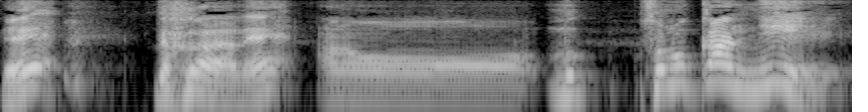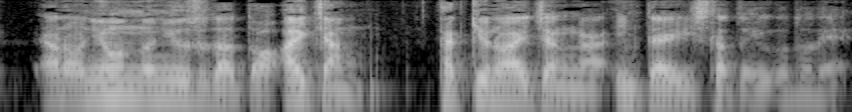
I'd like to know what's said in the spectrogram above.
ね、だからね、あのー、その間に、あの、日本のニュースだと、愛ちゃん、卓球の愛ちゃんが引退したということで、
